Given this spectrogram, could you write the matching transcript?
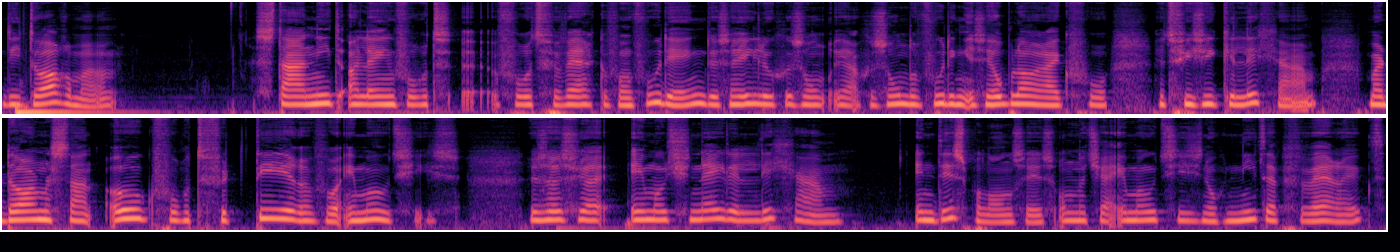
die darmen staan niet alleen voor het, uh, voor het verwerken van voeding. Dus hele gezond, ja, gezonde voeding is heel belangrijk voor het fysieke lichaam. Maar darmen staan ook voor het verteren van emoties. Dus als je emotionele lichaam in disbalans is, omdat je emoties nog niet hebt verwerkt,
